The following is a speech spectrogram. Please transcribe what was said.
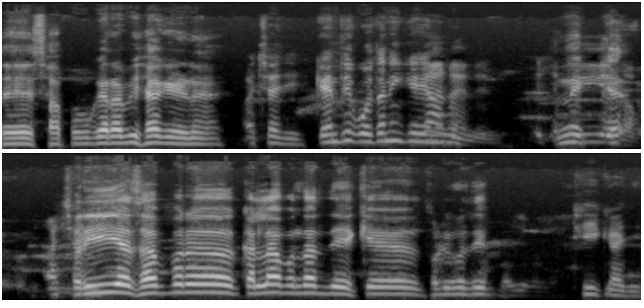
ਤੇ ਸੱਪ ਵਗੈਰਾ ਵੀ ਹੈਗੇ ਨੇ। ਅੱਛਾ ਜੀ ਕਹਿੰਦੇ ਕੋਈ ਤਾਂ ਨਹੀਂ ਕਿਸੇ ਨੂੰ ਨਹੀਂ ਅੱਛਾ ਫਰੀ ਆ ਸਭ ਪਰ ਕੱਲਾ ਬੰਦਾ ਦੇਖ ਕੇ ਥੋੜੀ ਬਹੁਤੀ ਠੀਕ ਆ ਜੀ।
